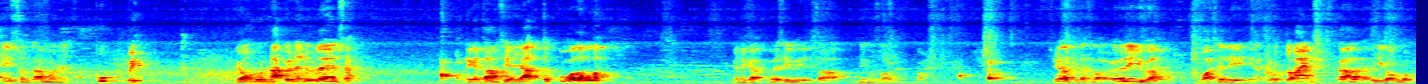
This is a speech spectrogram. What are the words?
Niissä on tämmönen kuppi, jonkun näköinen yleensä. Eli tää on siellä jättöpuolella. Eli vesi virtaa niin kuin tonne päin. Siellä pitäisi olla öljyä, vaseliinia, jotain. Täällä ei ollut.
